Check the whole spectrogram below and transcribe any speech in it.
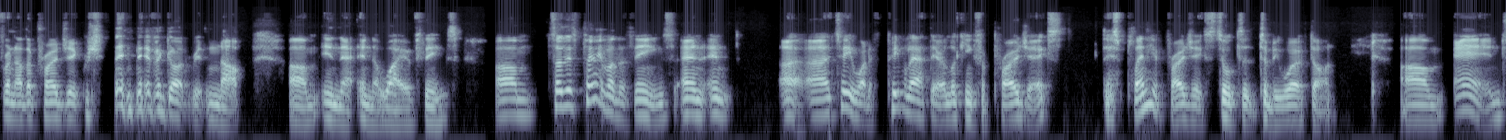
for another project which then never got written up um, in that in the way of things. Um, so there's plenty of other things. And and I tell you what if people out there are looking for projects there's plenty of projects still to, to be worked on. Um, and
